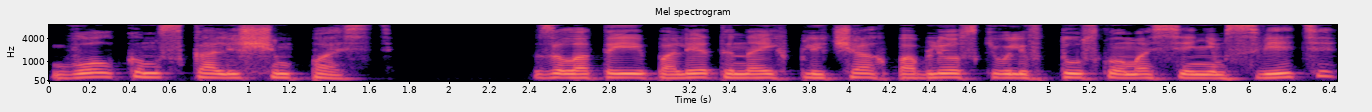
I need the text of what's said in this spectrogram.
волком скалящим пасть. Золотые палеты на их плечах поблескивали в тусклом осеннем свете,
